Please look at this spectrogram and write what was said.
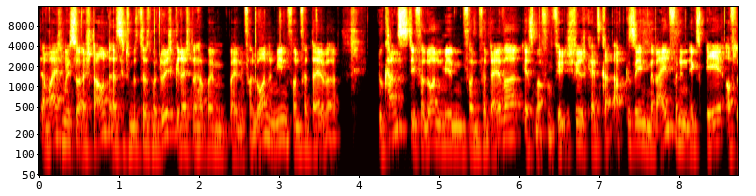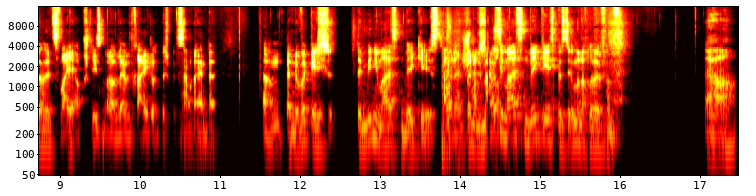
da war ich mich so erstaunt, als ich das mal durchgerechnet habe beim, bei den verlorenen Minen von Verdelver. Du kannst die verlorenen Minen von Verdelver, erstmal vom Schwierigkeitsgrad abgesehen, rein von den XP auf Level 2 abschließen oder Level 3, glaube ich, bis am Ende. Ähm, wenn du wirklich den minimalsten Weg gehst. Wenn du den maximalsten Weg gehst, bist du immer noch Level 5. Ja,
